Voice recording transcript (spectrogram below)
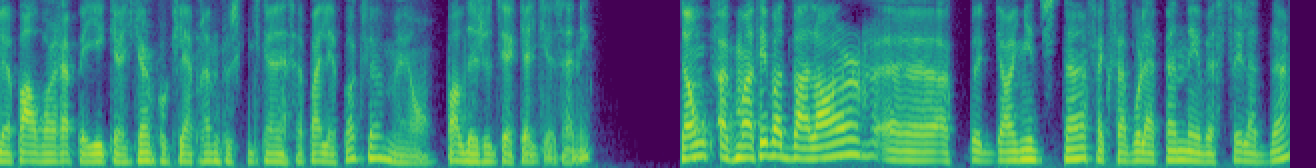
Je voulais pas avoir à payer quelqu'un pour qu'il apprenne tout ce qu'il ne connaissait pas à l'époque, mais on parle déjà d'il y a quelques années. Donc, augmenter votre valeur, euh, gagner du temps, fait que ça vaut la peine d'investir là-dedans.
